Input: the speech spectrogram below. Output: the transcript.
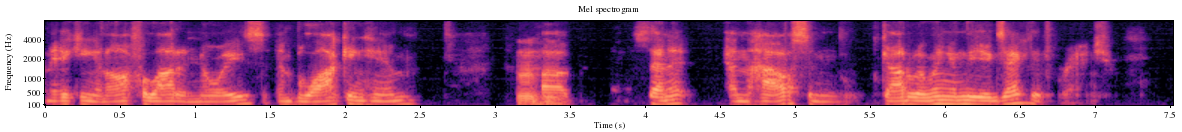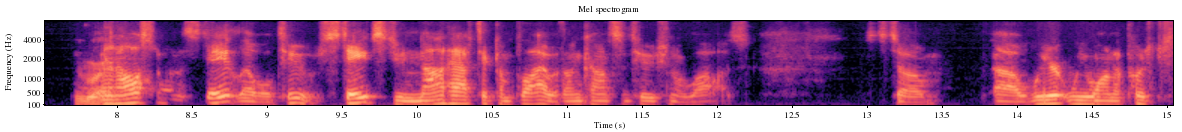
by making an awful lot of noise and blocking him, mhm. uh, Senate and the House, and God willing, in the executive branch. right. and also on the state level too. States do not have to comply with unconstitutional laws, so uh, we we want to push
